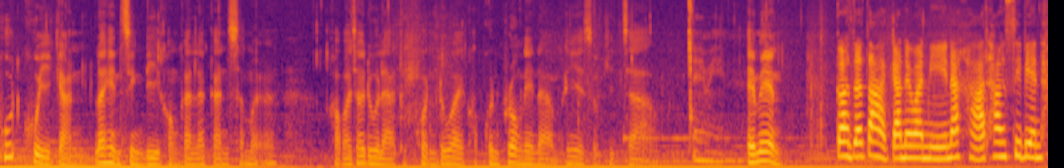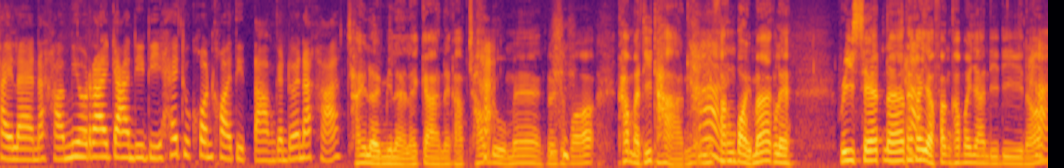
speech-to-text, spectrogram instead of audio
พูดคุยกันและเห็นสิ่งดีของกันและกันเสมอ ขอพระเจ้าดูแลทุกคนด้วย ขอบคุณพระองค์ในนามพระเยซูคริสต์เจ้าเอเมนเอเมน ก่อนจะจากกันในวันนี้นะคะ ทาง CBN Thailand นะคะ มีรายการดีๆ ให้ทุกคนคอยติดตามกันด้วยนะคะ ใช่เลยมีหลายรายการนะครับชอบค่ะดูมาก โดยเฉพาะคำอธิษฐานค่ะอันนี้ฟังบ่อยมากเลย รีเซ็ตนะ ถ้าค่ะใครอยากฟังคำพยานดีๆเนาะค่ะ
